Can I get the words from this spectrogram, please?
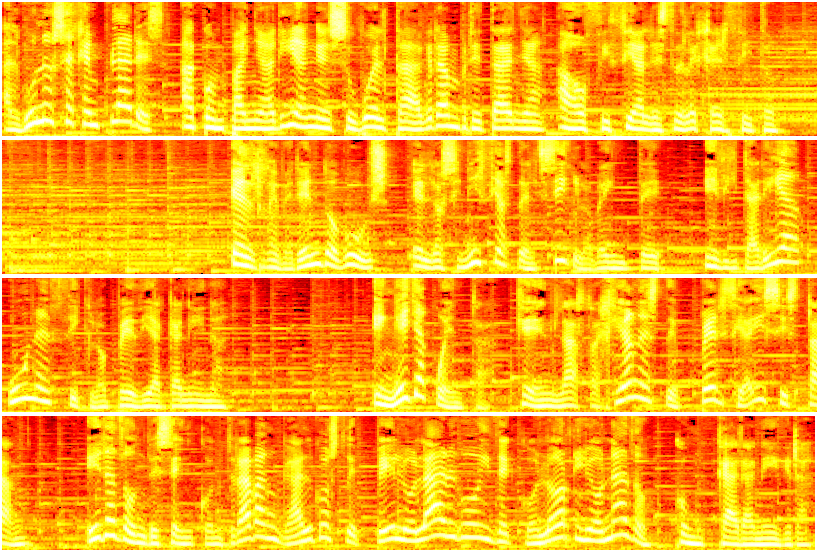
algunos ejemplares acompañarían en su vuelta a Gran Bretaña a oficiales del ejército. El reverendo Bush, en los inicios del siglo XX, editaría una enciclopedia canina. En ella cuenta que en las regiones de Persia y Sistán era donde se encontraban galgos de pelo largo y de color leonado con cara negra.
